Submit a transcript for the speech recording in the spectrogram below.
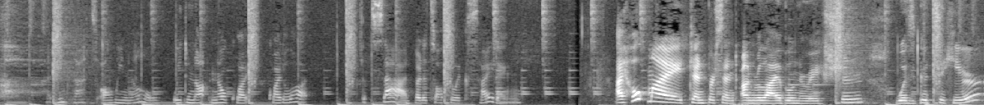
I think that's all we know. We do not know quite quite a lot. That's sad, but it's also exciting. I hope my 10% unreliable narration was good to hear,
